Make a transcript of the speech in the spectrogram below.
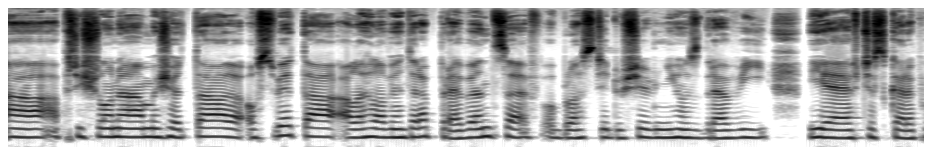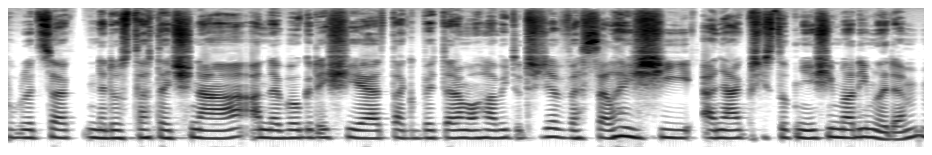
a, a přišlo nám, že ta osvěta, ale hlavně teda prevence v oblasti duševního zdraví je v České republice nedostatečná a nebo když je, tak by teda mohla být určitě veselější a nějak přístupnější mladým lidem.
